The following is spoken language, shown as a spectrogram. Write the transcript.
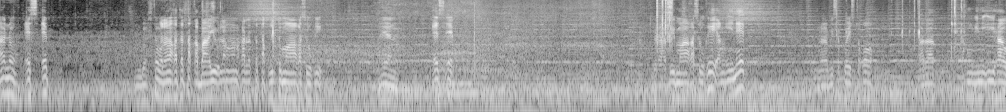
ano, SF Basta wala nakatatak, kabayo lang ang nakatatak dito mga kasuki. Ayan. SF. Grabe mga kasuki, ang init. Grabe sa pwesto ko. Para akong iniihaw.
